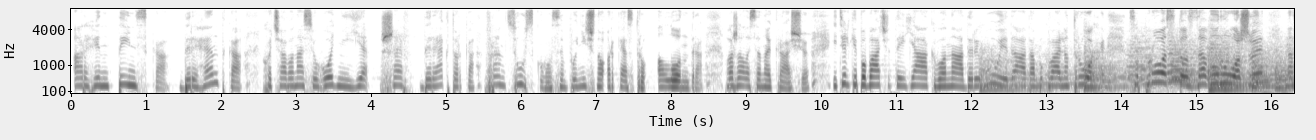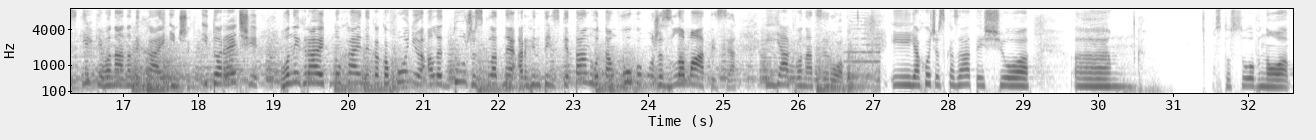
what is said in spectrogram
Аргентинська диригентка, хоча вона сьогодні є шеф-директорка французького симфонічного оркестру Алондра, вважалася найкращою. І тільки побачити, як вона диригує, да, там буквально трохи, це просто заворожує, наскільки вона надихає інших. І до речі, вони грають ну хай не какофонію, але дуже складне аргентинське танго. Там вухо може зламатися. І як вона це робить? І я хочу сказати, що. Е, Стосовно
